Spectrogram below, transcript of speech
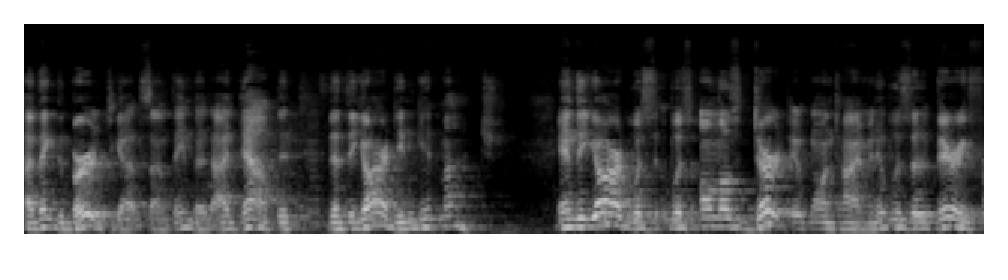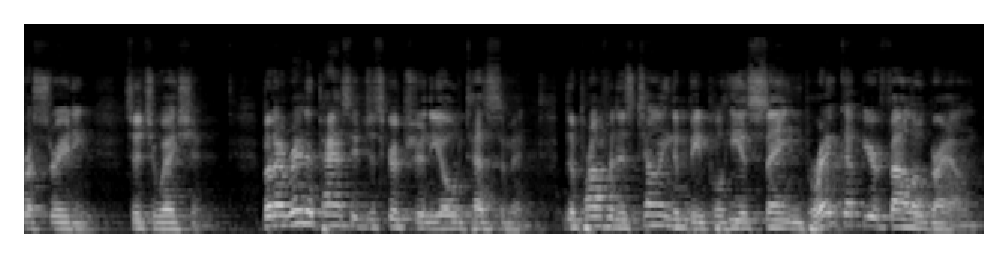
I think the birds got something, but I doubt that, that the yard didn't get much. And the yard was, was almost dirt at one time, and it was a very frustrating situation. But I read a passage of scripture in the Old Testament. The prophet is telling the people, he is saying, Break up your fallow ground,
